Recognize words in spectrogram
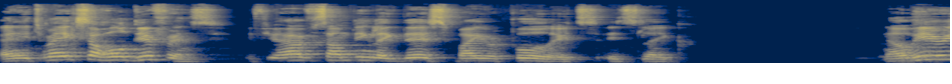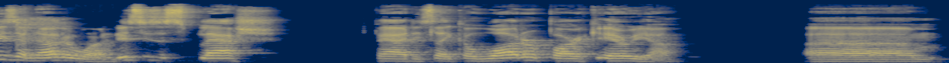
And it makes a whole difference if you have something like this by your pool, it's it's like. Now here is another one. This is a splash pad. It's like a water park area, um,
